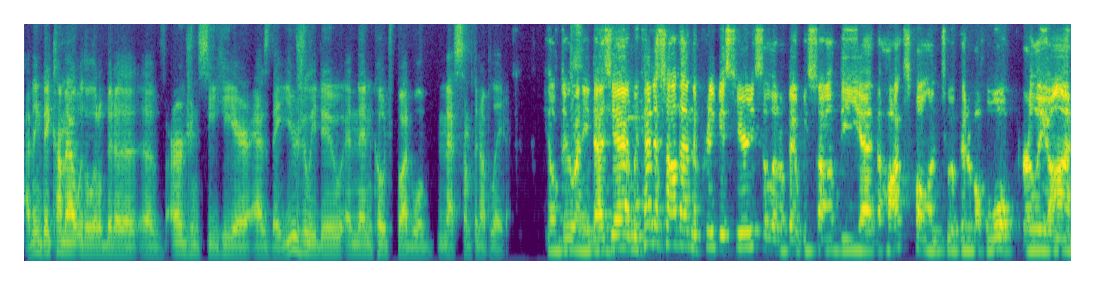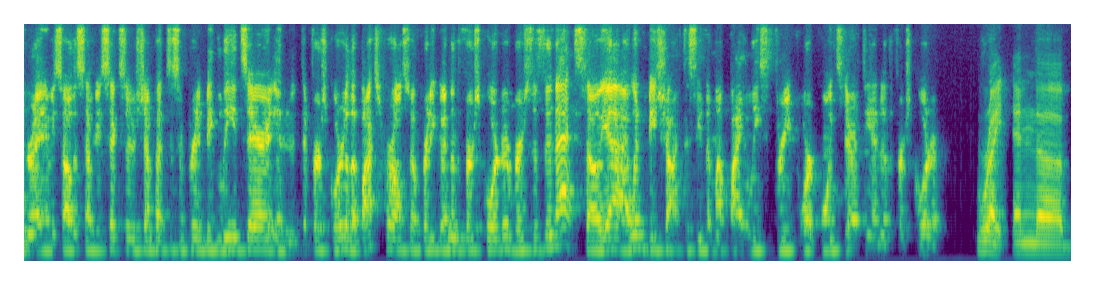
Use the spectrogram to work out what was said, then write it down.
I think they come out with a little bit of, of urgency here as they usually do, and then Coach Bud will mess something up later he'll do what he does. Yeah, and we kind of saw that in the previous series a little bit. We saw the uh, the Hawks fall into a bit of a hole early on, right? And we saw the 76ers jump into some pretty big leads there in the first quarter. The Bucks were also pretty good in the first quarter versus the Nets. So yeah, I wouldn't be shocked to see them up by at least three, four points there at the end of the first quarter. Right. And the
